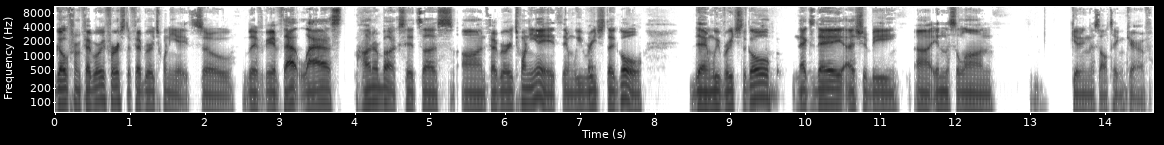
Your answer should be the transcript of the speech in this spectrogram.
go from February first to February twenty eighth. So if if that last hundred bucks hits us on February twenty eighth and we reach the goal, then we've reached the goal. Next day, I should be uh, in the salon getting this all taken care of.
